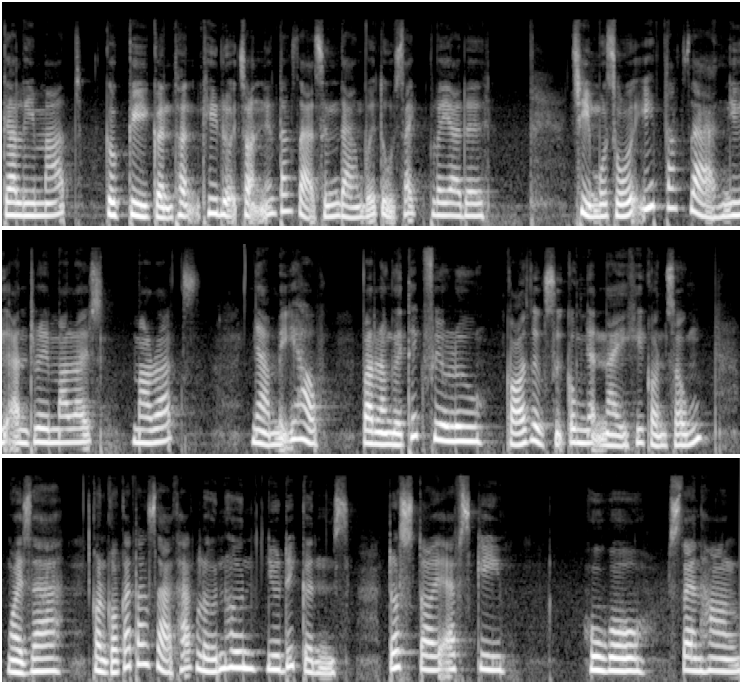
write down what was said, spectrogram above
Gallimat cực kỳ cẩn thận khi lựa chọn những tác giả xứng đáng với tủ sách Pleiades. Chỉ một số ít tác giả như Andre Marax, nhà Mỹ học và là người thích phiêu lưu có được sự công nhận này khi còn sống. Ngoài ra, còn có các tác giả khác lớn hơn như Dickens, Dostoevsky, Hugo, Stendhal,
